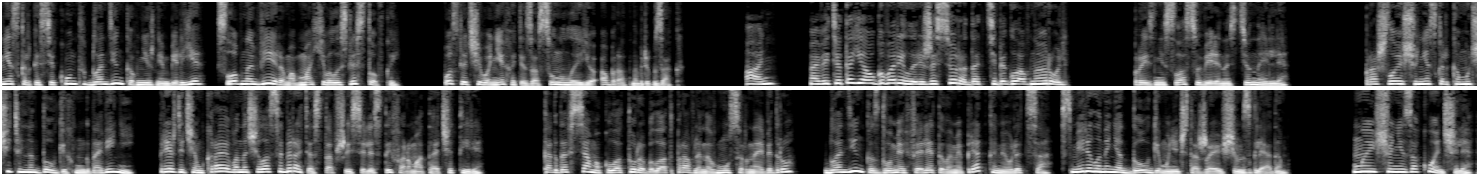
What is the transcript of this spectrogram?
Несколько секунд блондинка в нижнем белье словно веером обмахивалась листовкой, после чего нехотя засунула ее обратно в рюкзак. «Ань, а ведь это я уговорила режиссера дать тебе главную роль», произнесла с уверенностью Нелли. Прошло еще несколько мучительно долгих мгновений, прежде чем Краева начала собирать оставшиеся листы формата А4. Когда вся макулатура была отправлена в мусорное ведро, блондинка с двумя фиолетовыми прядками у лица смерила меня долгим уничтожающим взглядом. Мы еще не закончили.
